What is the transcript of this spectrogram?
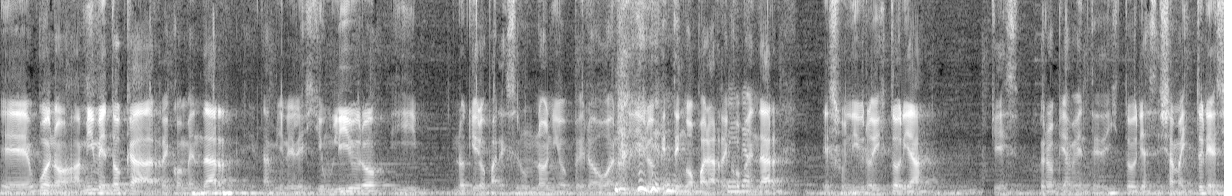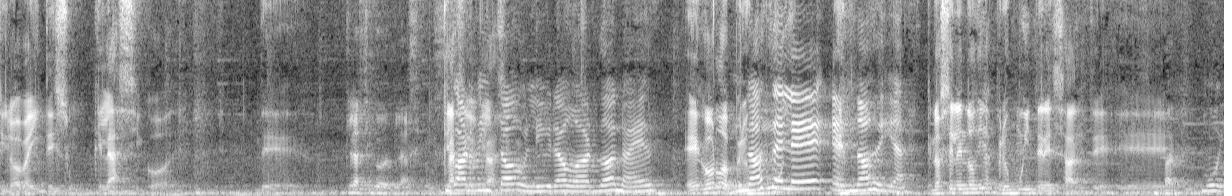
Eh, bueno, a mí me toca recomendar, eh, también elegí un libro y no quiero parecer un nonio, pero bueno, el libro que tengo para recomendar es un libro de historia, que es propiamente de historia, se llama Historia del siglo XX, es un clásico de... de- Clásico de clásicos. clásico, Gordito, clásico. un libro gordo, no es. es gordo, pero... No se muy- lee en es- dos días. No se lee en dos días, pero es muy interesante. eh, Muy.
